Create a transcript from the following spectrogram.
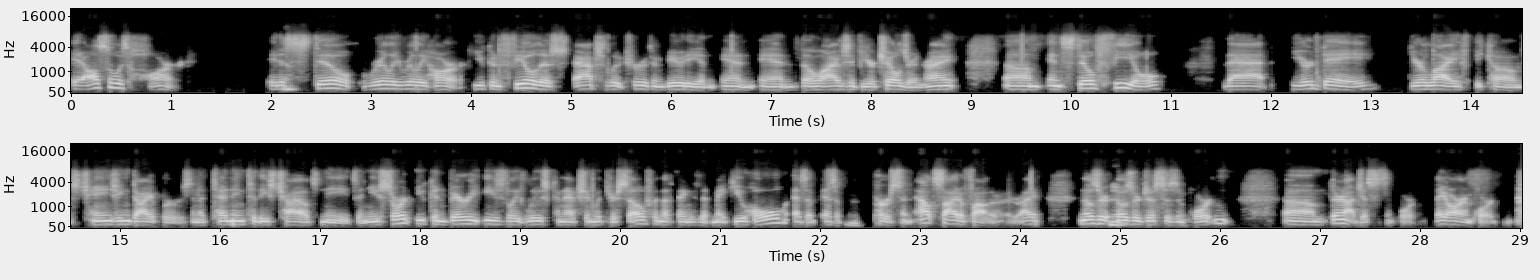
it also is hard it is still really really hard. You can feel this absolute truth and beauty and and and the lives of your children right? Um, and still feel that your day your life becomes changing diapers and attending to these child's needs. And you sort you can very easily lose connection with yourself and the things that make you whole as a as a person outside of fatherhood right? And those are yeah. those are just as important. Um, they're not just as important. They are important.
